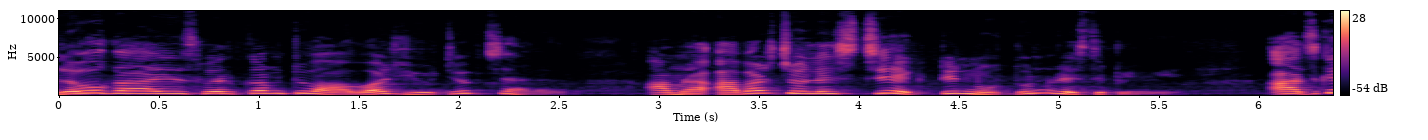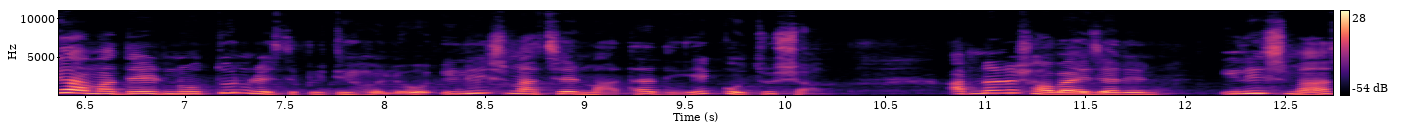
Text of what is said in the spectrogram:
Hello guys welcome to our YouTube channel আমরা আবার চলে এসেছি একটি নতুন রেসিপি নিয়ে। আজকে আমাদের নতুন রেসিপিটি হলো ইলিশ মাছের মাথা দিয়ে কচু শাক। আপনারা সবাই জানেন, ইলিশ মাছ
